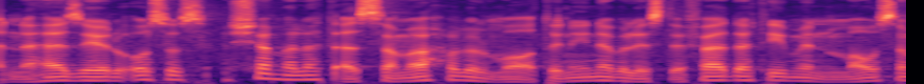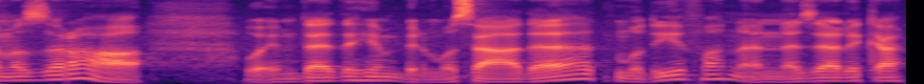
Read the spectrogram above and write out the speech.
أن هذه الأسس شملت السماح للمواطنين بالاستفادة من موسم الزراعة وإمدادهم بالمساعدات مضيفا أن ذلك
